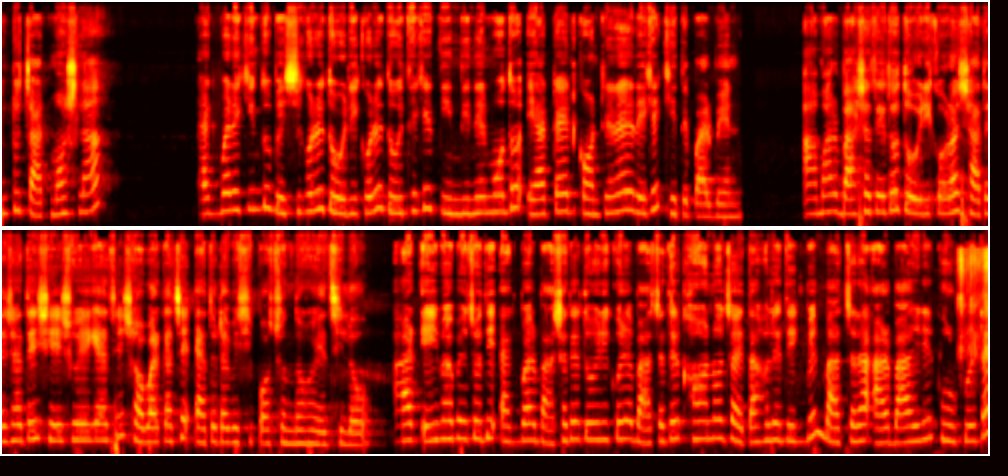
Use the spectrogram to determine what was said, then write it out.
একটু চাট মশলা। একবারে কিন্তু বেশি করে তৈরি করে দুই থেকে তিন দিনের মতো এয়ারটাইট কন্টেনারে রেখে খেতে পারবেন। আমার বাসাতে তো তৈরি করার সাথে সাথে শেষ হয়ে গেছে, সবার কাছে এতটা বেশি পছন্দ হয়েছিল। আর এইভাবে যদি একবার বাসাতে তৈরি করে বাচ্চাদের খাওয়ানো যায়, তাহলে দেখবেন বাচ্চারা আর বাইরের কুরকুরেটা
